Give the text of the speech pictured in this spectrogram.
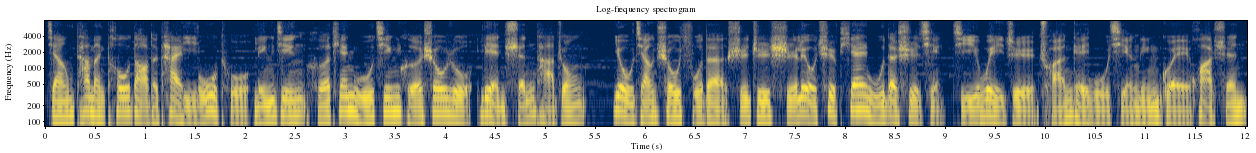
将他们偷到的太乙戊土灵晶和天无晶核收入炼神塔中，又将收服的十只十六翅天无的事情及位置传给五行灵鬼化身。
